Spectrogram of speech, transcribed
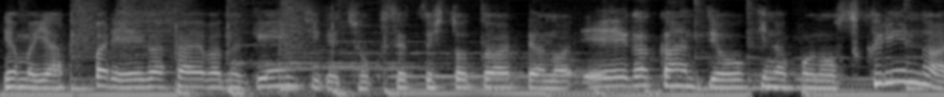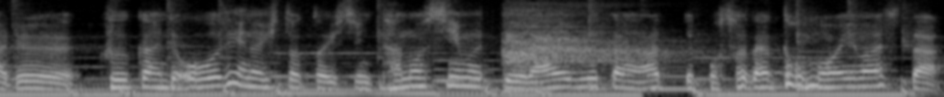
でもやっぱり映画祭はの現地で直接人と会ってあの映画館っていう大きなこのスクリーンのある空間で大勢の人と一緒に楽しむっていうライブ感あってこそだと思いました。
